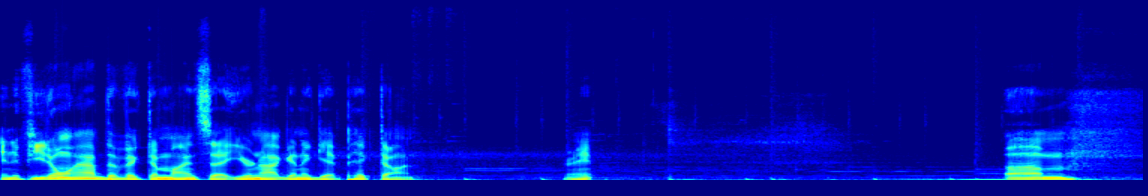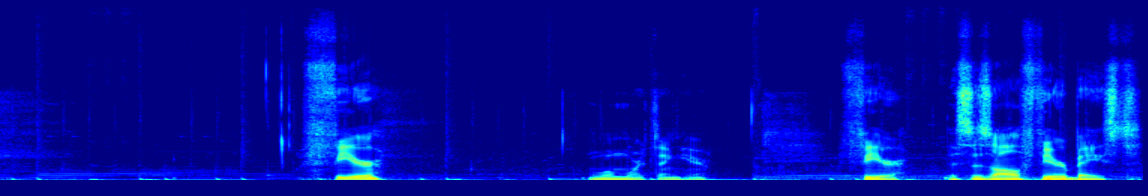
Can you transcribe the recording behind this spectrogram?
And if you don't have the victim mindset, you're not going to get picked on. Right? Um fear. One more thing here fear. This is all fear based.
